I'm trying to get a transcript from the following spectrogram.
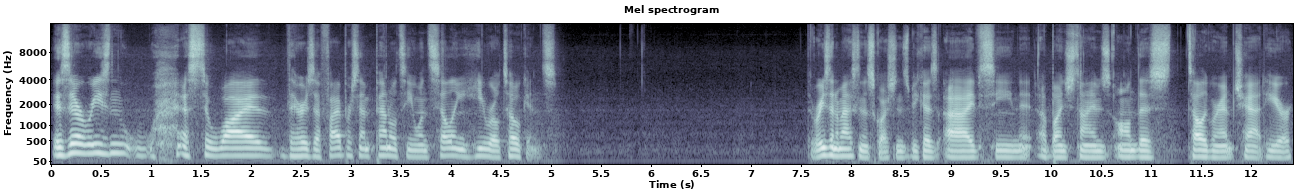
Is there a reason as to why there is a 5% penalty when selling hero tokens? The reason I'm asking this question is because I've seen it a bunch of times on this Telegram chat here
